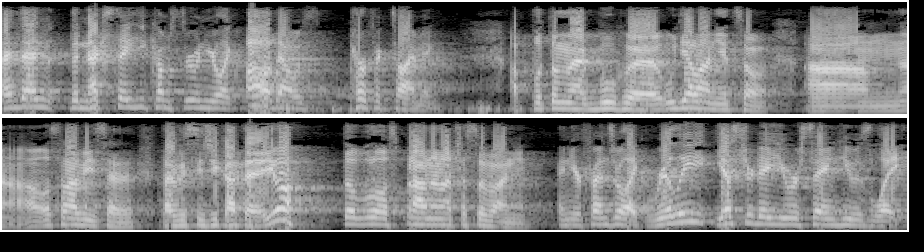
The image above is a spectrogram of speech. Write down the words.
And then the next day he comes through and you're like, oh, that was perfect timing. A potom, jak Bůh udělá něco a, a oslaví se, tak vy si říkáte, jo, to bylo správné načasování. And your friends are like, really? Yesterday you were saying he was late.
